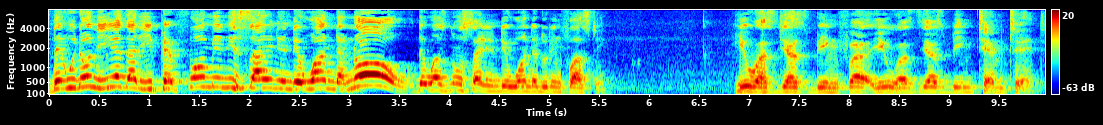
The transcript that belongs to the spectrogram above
they, we don't hear that he performed any sign and the wonder. No, there was no sign and the wonder during fasting. He was just being he was just being tempted.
